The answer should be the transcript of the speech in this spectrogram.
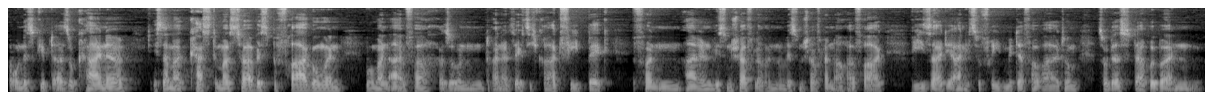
Und es gibt also keine, ich sag mal, Customer Service Befragungen, wo man einfach so ein 360 Grad Feedback von allen Wissenschaftlerinnen und Wissenschaftlern auch erfragt, wie seid ihr eigentlich zufrieden mit der Verwaltung, so dass darüber ein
